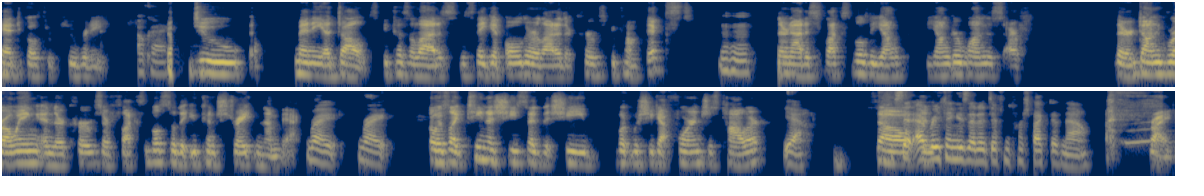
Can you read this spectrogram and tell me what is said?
had to go through puberty, Okay. do many adults because a lot of as they get older, a lot of their curves become fixed. hmm They're not as flexible. The young the younger ones are they're done growing and their curves are flexible so that you can straighten them back. Right. Right. So it's like Tina, she said that she what was she got four inches taller. Yeah. So She said and- everything is at a different perspective now. right.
